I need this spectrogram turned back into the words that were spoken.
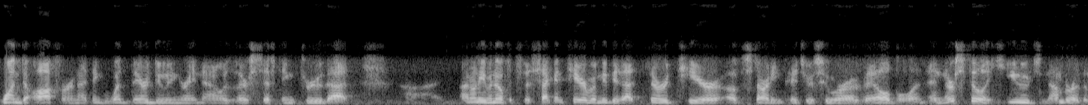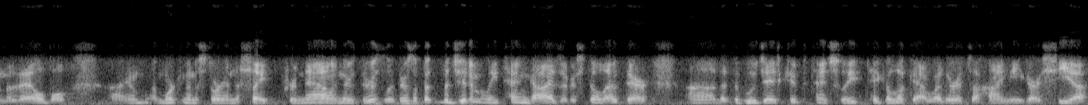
one to offer. And I think what they're doing right now is they're sifting through that. I don't even know if it's the second tier, but maybe that third tier of starting pitchers who are available, and, and there's still a huge number of them available. Uh, I'm, I'm working on a story on the site for now, and there's there's there's legitimately ten guys that are still out there uh, that the Blue Jays could potentially take a look at, whether it's a Jaime Garcia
